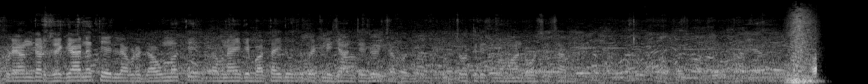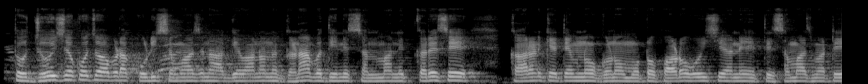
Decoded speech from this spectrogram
આપણે અંદર જગ્યા નથી એટલે આપણે જવું નથી. તમને અહીંથી બતાવી દઉં છું કેટલી જાણ જોઈ શકો છો. ચોત્રીસમાં માંડવો છે સામે. તો જોઈ શકો છો આપણા કોળી સમાજના આગેવાનોને ઘણા બધીને સન્માનિત કરે છે. કારણ કે તેમનો ઘણો મોટો ફાળો હોય છે અને તે સમાજ માટે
